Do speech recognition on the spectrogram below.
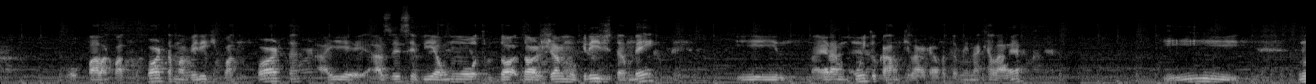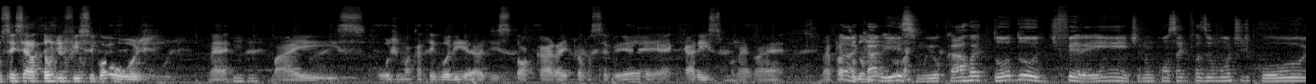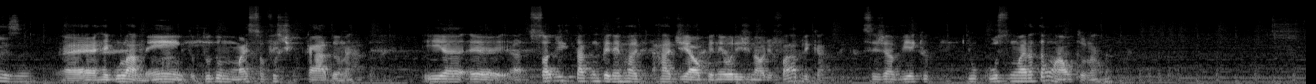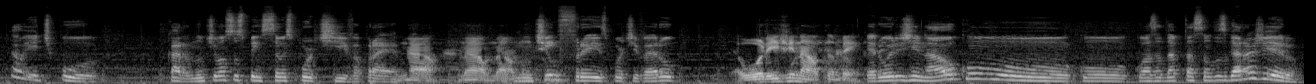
Opala quatro portas, Maverick quatro portas, aí às vezes você via um ou outro Dojão no grid também, e era muito carro que largava também naquela época. E não sei se era tão difícil igual hoje, né? Uhum. Mas hoje uma categoria de Stock Car aí para você ver é caríssimo, né? Não é, não é para todo é mundo. Caríssimo né? e o carro é todo diferente, não consegue fazer um monte de coisa. É, regulamento, tudo mais sofisticado, né? E é, é, só de estar tá com pneu radial, pneu original de fábrica, você já via que o que o custo não era tão alto, né? Não, e tipo, cara, não tinha uma suspensão esportiva pra época. Não, não, não. Não, não tinha um freio esportivo, era o. É o original também. Era o original com, com, com as adaptações dos garageiros.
